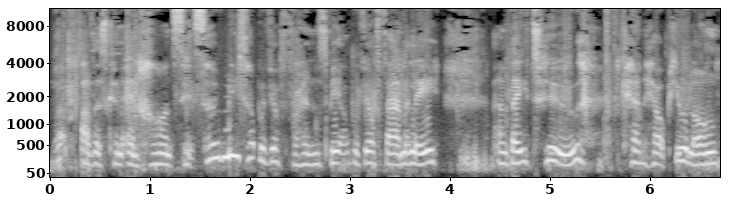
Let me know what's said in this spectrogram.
but others can enhance it. So, meet up with your friends, meet up with your family, and they too can help you along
